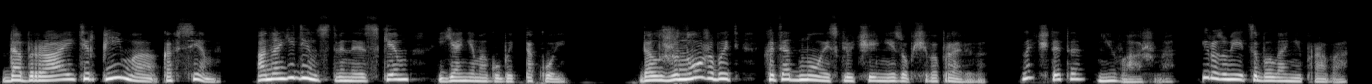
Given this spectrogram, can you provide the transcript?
добра и терпима ко всем. Она единственная, с кем я не могу быть такой. Должно же быть хоть одно исключение из общего правила. Значит, это не важно. И, разумеется, была не права.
